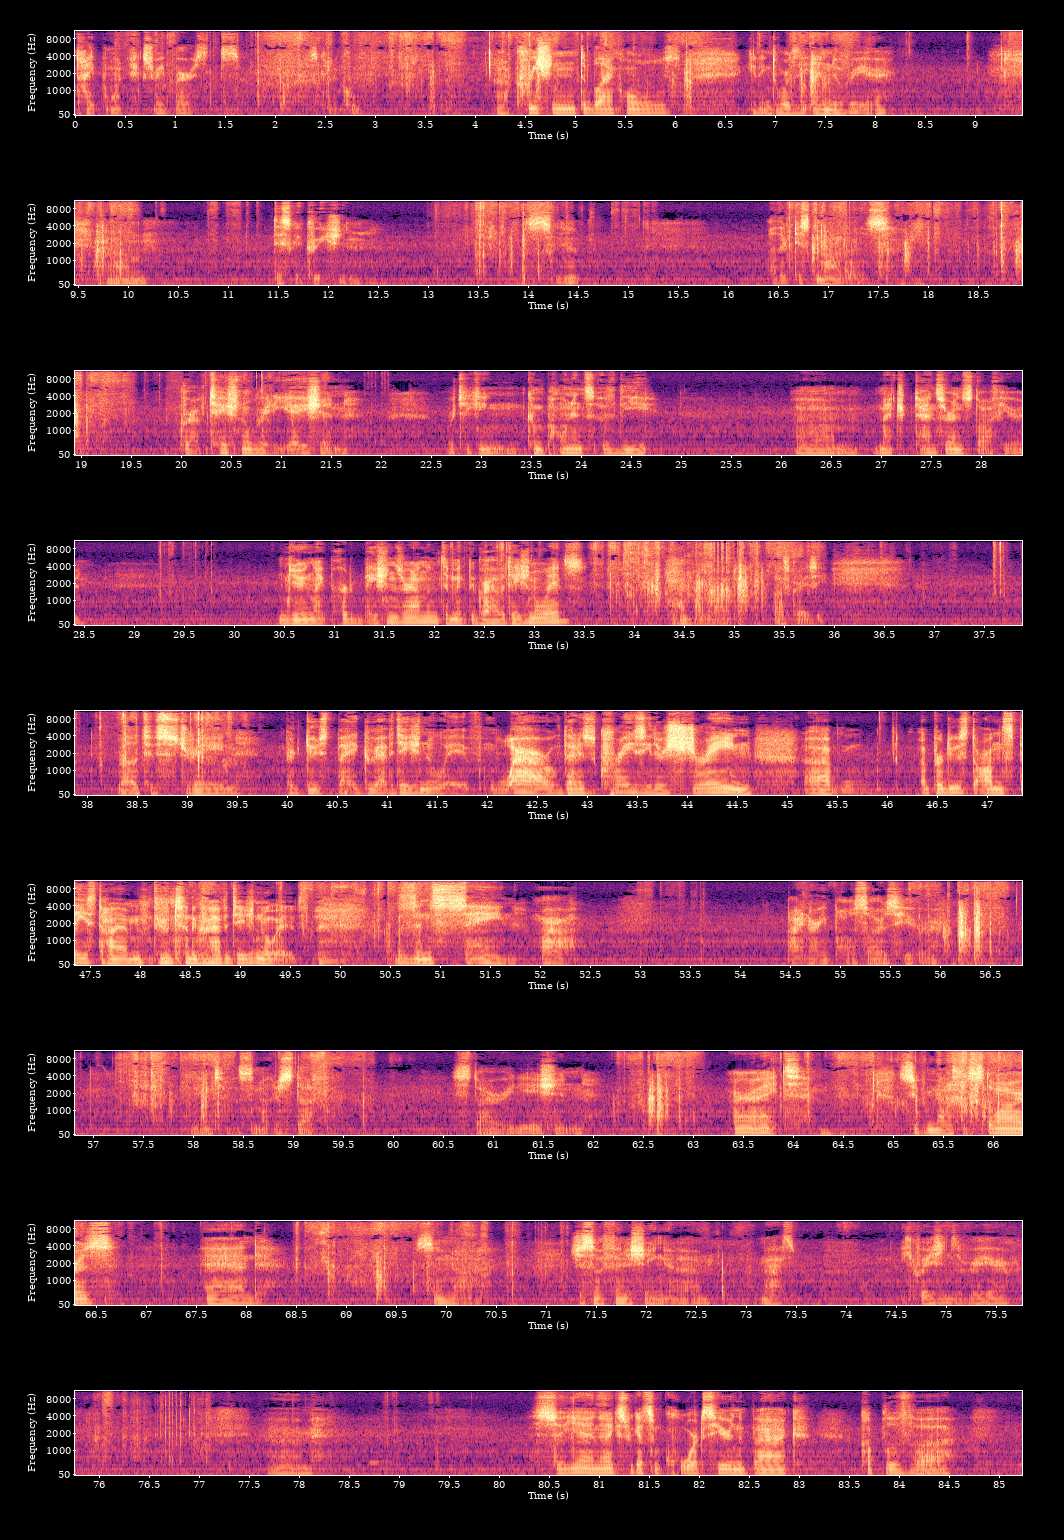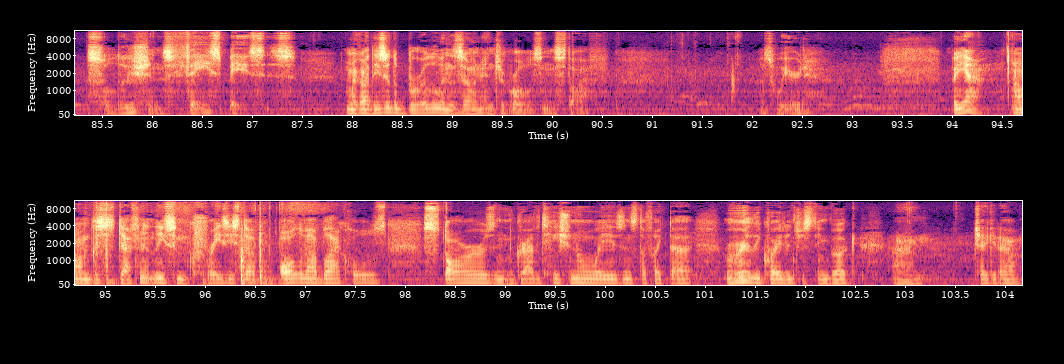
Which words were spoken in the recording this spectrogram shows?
type one X-ray bursts. Cool. Uh, accretion to black holes, getting towards the end over here. Um, disk accretion. Other disk models. Gravitational radiation. We're taking components of the um, metric tensor and stuff here doing like perturbations around them to make the gravitational waves. Oh my god, that's crazy. Relative strain produced by a gravitational wave. Wow, that is crazy. There's strain uh, produced on space time due to the gravitational waves. This is insane. Wow. Binary pulsars here. Into some other stuff. Star radiation. Alright. Supermassive stars. And some, uh, just some finishing um, mass equations over here. Um, so yeah, next we got some quarks here in the back. A couple of uh, solutions, phase spaces. Oh my god, these are the Brillouin zone integrals and stuff. That's weird. But yeah, um, this is definitely some crazy stuff. All about black holes, stars, and gravitational waves and stuff like that. Really quite interesting book. Um, check it out.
